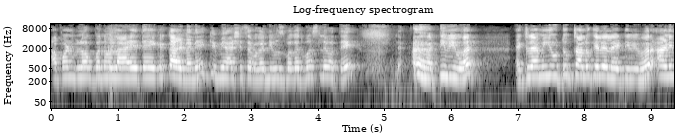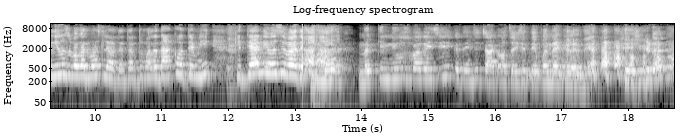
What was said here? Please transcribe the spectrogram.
आपण ब्लॉग बनवला आहे त्या एका कारणाने की मी अशीच बघा न्यूज बघत बसले होते टी व्हीवर ॲक्च्युली आम्ही यूट्यूब चालू केलेलं आहे टी व्हीवर आणि न्यूज बघत बसले होते. तर तुम्हाला दाखवते मी की त्या न्यूजमध्ये नक्की न्यूज बघायची का त्यांची चाट वाचायची ते पण नाही कळत इकडं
